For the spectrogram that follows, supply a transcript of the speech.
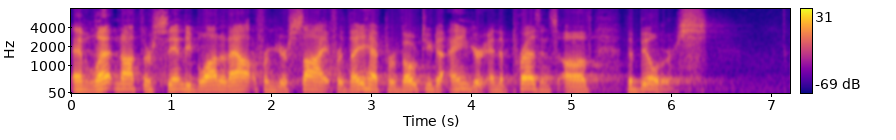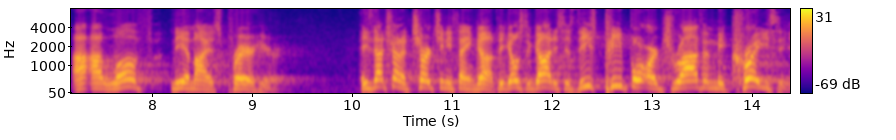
and let not their sin be blotted out from your sight, for they have provoked you to anger in the presence of the builders. I, I love Nehemiah's prayer here. He's not trying to church anything up. He goes to God, he says, These people are driving me crazy.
